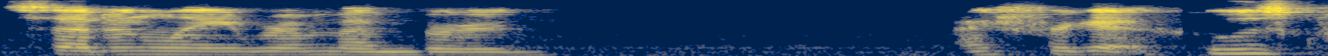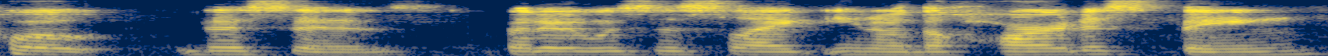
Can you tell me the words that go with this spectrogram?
suddenly remembered i forget whose quote this is but it was just like you know the hardest thing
